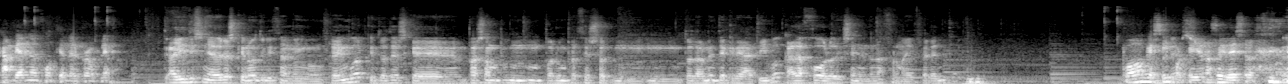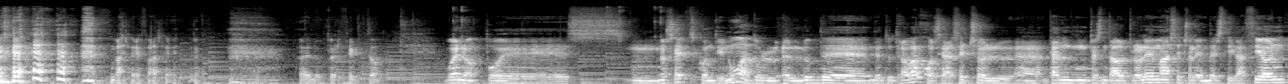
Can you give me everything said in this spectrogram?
cambiando en función del problema. Hay diseñadores que no utilizan ningún framework, entonces que pasan por un proceso mm, mm, totalmente creativo, cada juego lo diseñan de una forma diferente. Supongo que sí, porque yo no soy de eso. vale, vale. Bueno, perfecto. Bueno, pues mm, no sé, continúa el loop de, tu trabajo. O sea, has hecho el, eh, te han presentado el problema, has hecho la investigación,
